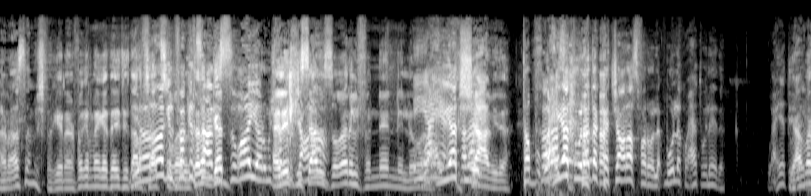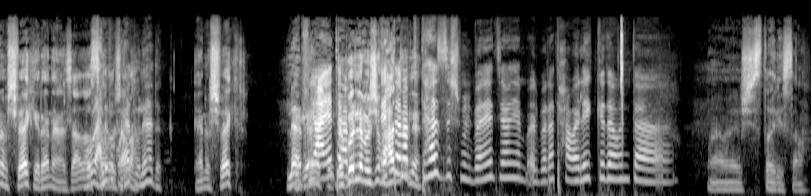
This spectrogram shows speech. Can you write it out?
أنا أصلا مش فاكر أنا فاكر انها جت قالت لي تعرف يا سعد راجل الصغير. فاكر قلت لها سعد بجد؟ الصغير ومش فاكر قالت لي سعد شعرها. الصغير الفنان اللي إيه هو يعني وحياة خلاص. الشعبي ده. طب خلاص. وحياة ولادك كانت شعر أصفر ولا؟ بقول لك وحياة ولادك. وحياة يا عم ولادك. أنا مش فاكر أنا سعد بقول الصغير احلفك وحياة شعرها. ولادك. يعني مش فاكر. لا بجد؟ في يعني أنت ده ما كل ما أشوف أنت حد ما لا. بتتهزش من البنات يعني البنات حواليك كده وأنت ما- مش ستايلي الصراحة.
